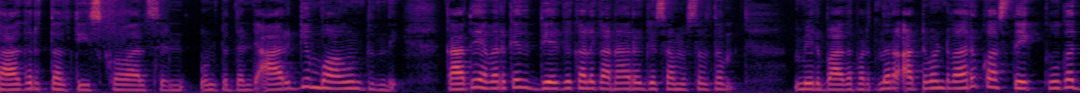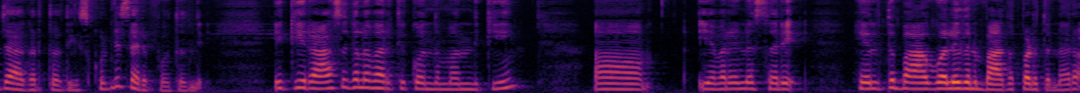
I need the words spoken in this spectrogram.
జాగ్రత్తలు తీసుకోవాల్సి ఉంటుందండి. ఆరోగ్యం బాగుంటుంది. కాకపోతే ఎవరికైతే దీర్ఘకాలిక అనారోగ్య సమస్యలతో మీరు బాధపడుతున్నారో అటువంటి వారు కాస్త ఎక్కువగా జాగ్రత్తలు తీసుకుంటే సరిపోతుంది. ఇక ఈ రాసగల వారికి కొంతమందికి ఎవరైనా సరే హెల్త్ బాగోలేదని బాధపడుతున్నారో.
